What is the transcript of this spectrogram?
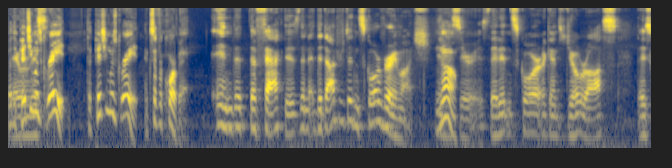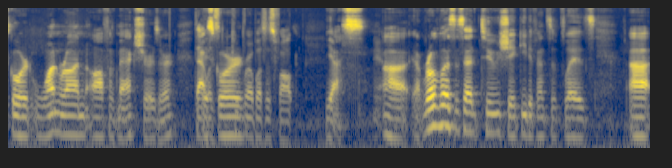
But the pitching was great. The pitching was great, except for Corbin. And the, the fact is, the, the Dodgers didn't score very much in No. the series. They didn't score against Joe Ross. They scored one run off of Max Scherzer. That They was scored- Robles' fault. Yes. Yeah. Uh, Robles has had two shaky defensive plays. Uh,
